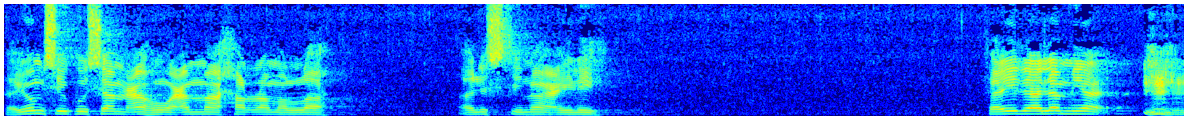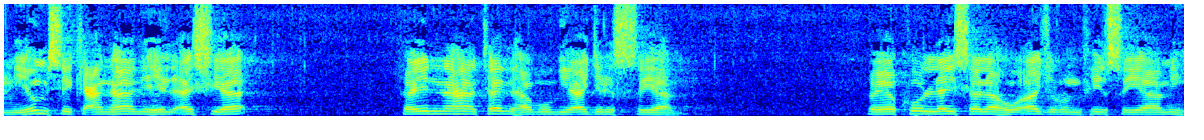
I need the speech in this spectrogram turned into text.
فيمسك سمعه عما حرم الله الاستماع إليه. فإذا لم يمسك عن هذه الأشياء فإنها تذهب بأجر الصيام. فيكون ليس له أجر في صيامه.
